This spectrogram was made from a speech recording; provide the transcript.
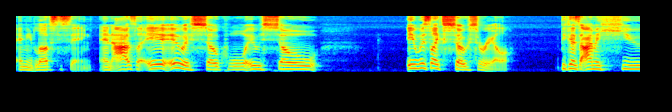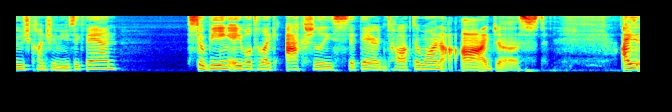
And he loves to sing. And I was like, it, it was so cool. It was so, it was like so surreal because I'm a huge country music fan. So being able to like actually sit there and talk to one, I just, I,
